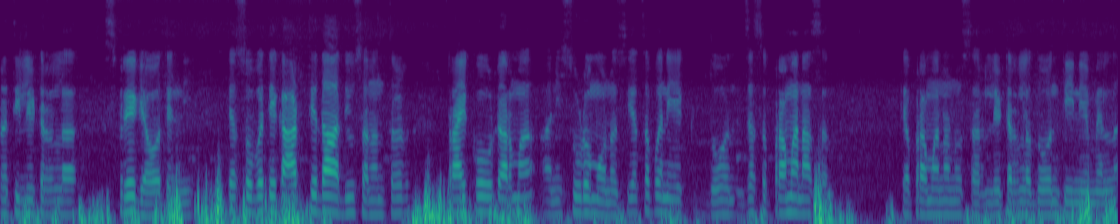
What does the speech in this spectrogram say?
प्रति लिटरला स्प्रे घ्यावा त्यांनी. त्यासोबत एक आठ ते दहा दिवसानंतर ट्रायकोडर्मा आणि सुडोमोनस याचं पण एक दोन जसं प्रमाण असेल त्या प्रमाणानुसार लिटरला दोन तीन एम एलला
